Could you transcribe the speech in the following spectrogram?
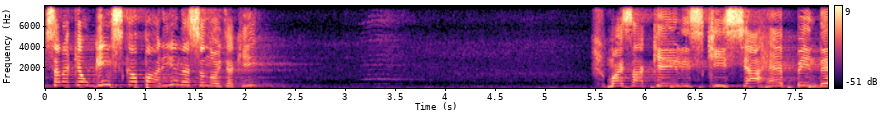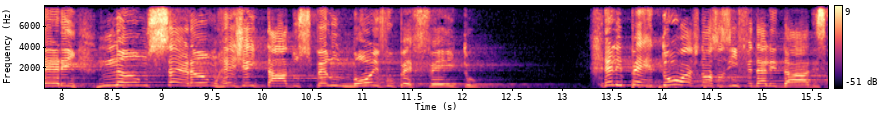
será que alguém escaparia nessa noite aqui? Mas aqueles que se arrependerem não serão rejeitados pelo noivo perfeito. Ele perdoa as nossas infidelidades,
